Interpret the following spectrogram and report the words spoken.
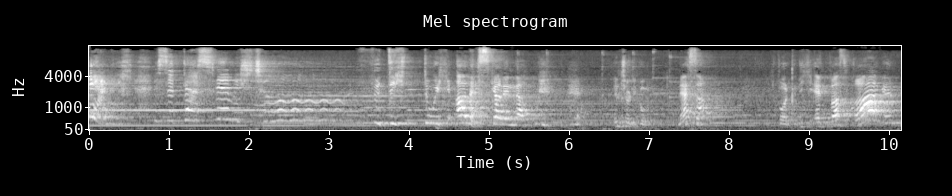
ehrlich, bist du das für mich tun? Für dich tue ich alles, Kalender. Entschuldigung, Nessa, ich wollte dich etwas fragen.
